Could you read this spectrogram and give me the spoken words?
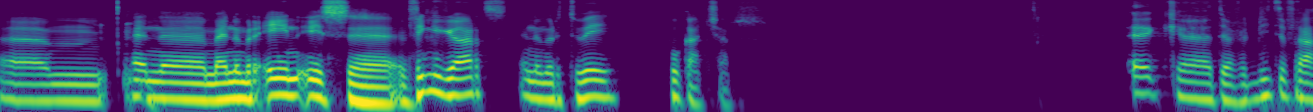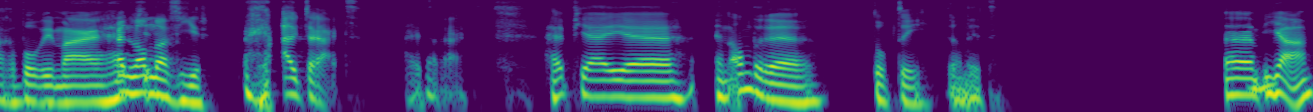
Ehm, en eh, mijn nummer één is eh Vingegaard. En nummer twee, Pogacar. Ik eh, durf het niet te vragen, Bobby, maar... En je- Landa vier. Ja, uiteraard. Uiteraard. Heb jij eh, een andere top 3 dan dit? Ehm, ja,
